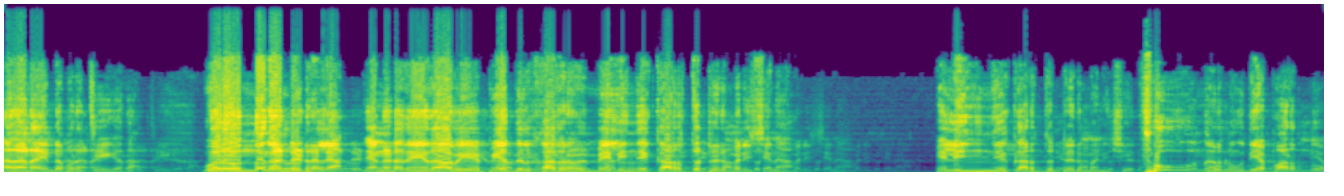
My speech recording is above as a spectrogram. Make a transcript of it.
അതാണ് അതിന്റെ പ്രത്യേകത. വേറെ ഒന്നും കണ്ടിട്ടില്ല. ഞങ്ങളുടെ നേതാവ് എ പി അബ്ദുൽ ഖാദർ മെലിഞ്ഞ് കറുത്തിട്ടൊരു മനുഷ്യനാ. മെലിഞ്ഞ് കറുത്തിട്ടൊരു മനുഷ്യൻ. ഊതിയ പറഞ്ഞു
